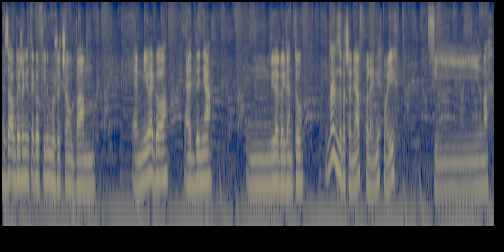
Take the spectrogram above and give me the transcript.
za obejrzenie tego filmu. Życzę Wam e, miłego dnia, mm, miłego eventu. No i do zobaczenia w kolejnych moich filmach.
